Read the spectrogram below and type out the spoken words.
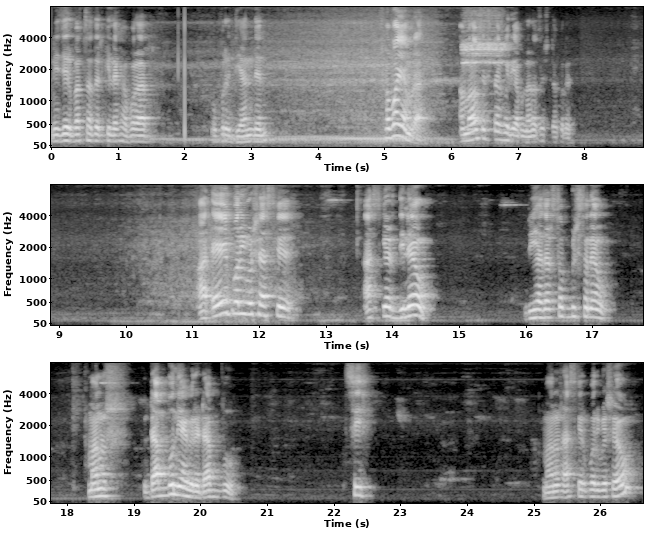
নিজের বাচ্চাদেরকে লেখাপড়ার উপরে ধ্যান দেন। সবাই আমরা। আমরাও চেষ্টা করি, আপনারাও চেষ্টা করেন। আর এই পরিবেশে আজকে, আজকের দিনেও, দুই হাজার চব্বিশ সনেও মানুষ ডাব্বু নিয়ে করে ডাব্বু। ছি। মানুষ আজকের পরিবেশেও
